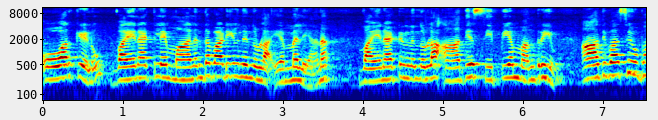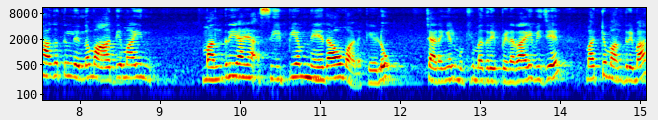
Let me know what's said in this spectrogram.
ഒ. ആർ. കേളു വയനാട്ടിലെ മാനന്തവാടിയിൽ നിന്നുള്ള എം. എൽ. എ. ആണ്. വയനാട്ടിൽ നിന്നുള്ള ആദ്യ സി. പി. എം. മന്ത്രിയും ആദിവാസി വിഭാഗത്തിൽ നിന്നും ആദ്യമായി മന്ത്രിയായ സി. പി. എം. നേതാവുമാണ് കേളു. ചടങ്ങിൽ മുഖ്യമന്ത്രി പിണറായി വിജയൻ മറ്റു മന്ത്രിമാർ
